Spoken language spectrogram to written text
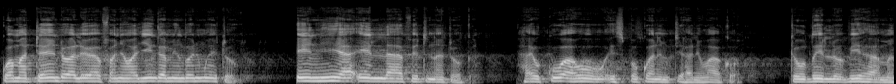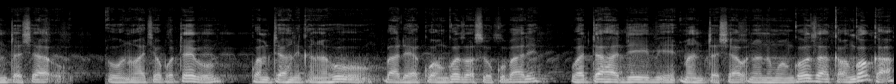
kwa matendo aliyoyafanya wajinga miongoni mwetu. In hiya illa fitnatuka. Haikuwa huu isipokuwa ni mtihani wako. Tudhillu biha man tashau. Unawacha upotevu kwa mtihani kana huu baada ya kuongoza wasiokubali. Watahdi bi man tashau. Na muongoza akaongoka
